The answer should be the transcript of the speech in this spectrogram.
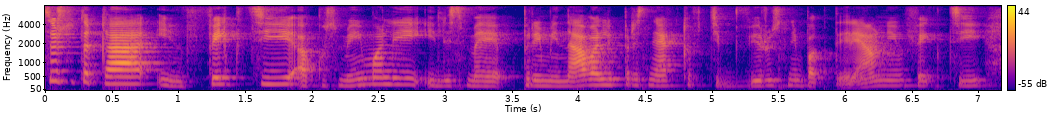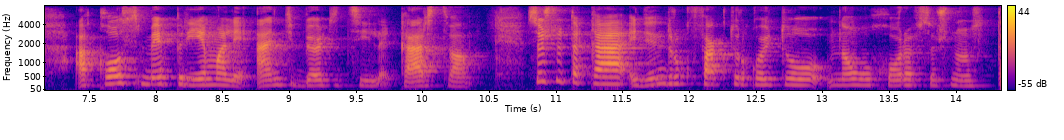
също така инфекции, ако сме имали или сме преминавали през някакъв тип вирусни, бактериални инфекции, ако сме приемали антибиотици и лекарства. Също така един друг фактор, който много хора всъщност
